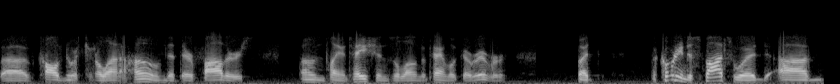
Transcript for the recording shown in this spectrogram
uh, called North Carolina home, that their fathers owned plantations along the Pamlico River. But according to Spotswood, um,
